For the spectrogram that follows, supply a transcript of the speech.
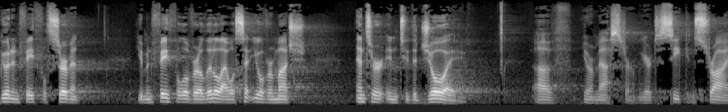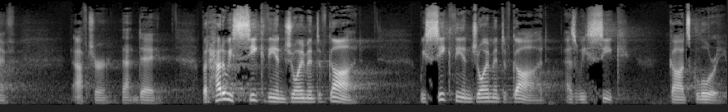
good and faithful servant. You've been faithful over a little, I will set you over much. Enter into the joy of your master. We are to seek and strive after that day. But how do we seek the enjoyment of God? We seek the enjoyment of God as we seek God's glory.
